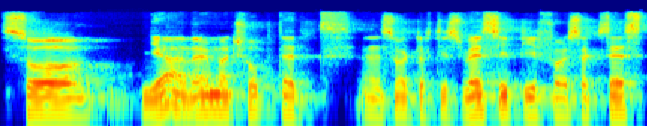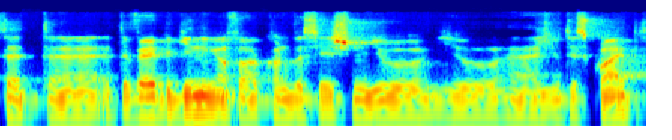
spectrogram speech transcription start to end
so yeah, I very much hope that uh, sort of this recipe for success that uh, at the very beginning of our conversation you you uh, you described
